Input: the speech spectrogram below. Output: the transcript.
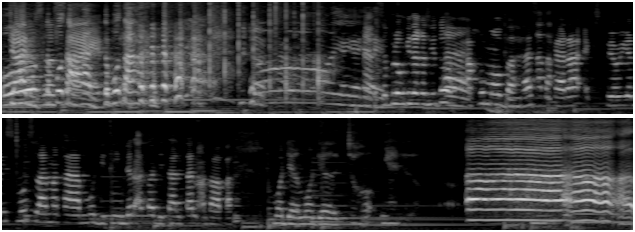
Oh, Dan tepuk selesai. tangan, tepuk tangan. oh, iya iya Nah, iya. sebelum kita ke situ, aku mau bahas Apa? perkara experience-mu selama kamu di Tinder atau di Tantan atau apa. Model-model cowoknya dulu. Eh, eh, eh,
